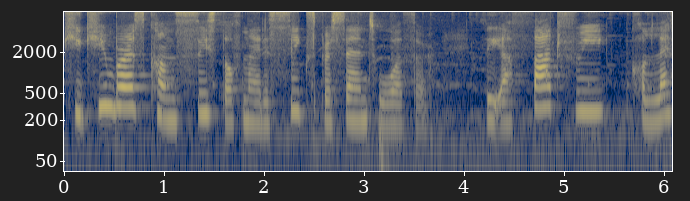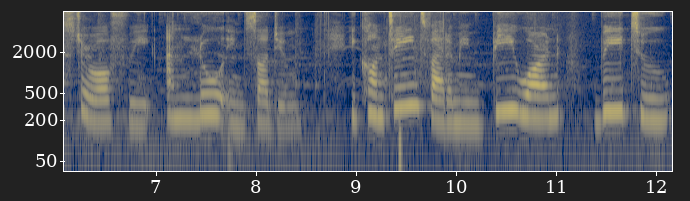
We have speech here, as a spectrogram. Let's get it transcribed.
Cucumbers consist of 96% water. They are fat-free, cholesterol-free, and low in sodium. It contains vitamin B1, B2,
